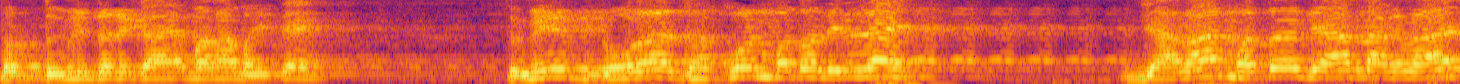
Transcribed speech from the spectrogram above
तर तुम्ही तरी काय मला माहिती आहे तुम्ही डोळा झाकून मतं दिलेली आहेत. ज्याला मतं द्यायला लागलाय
